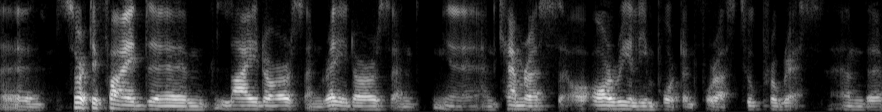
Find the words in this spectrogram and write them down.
uh, certified um, lidars and radars and uh, and cameras are, are, really important for us to progress. And uh,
